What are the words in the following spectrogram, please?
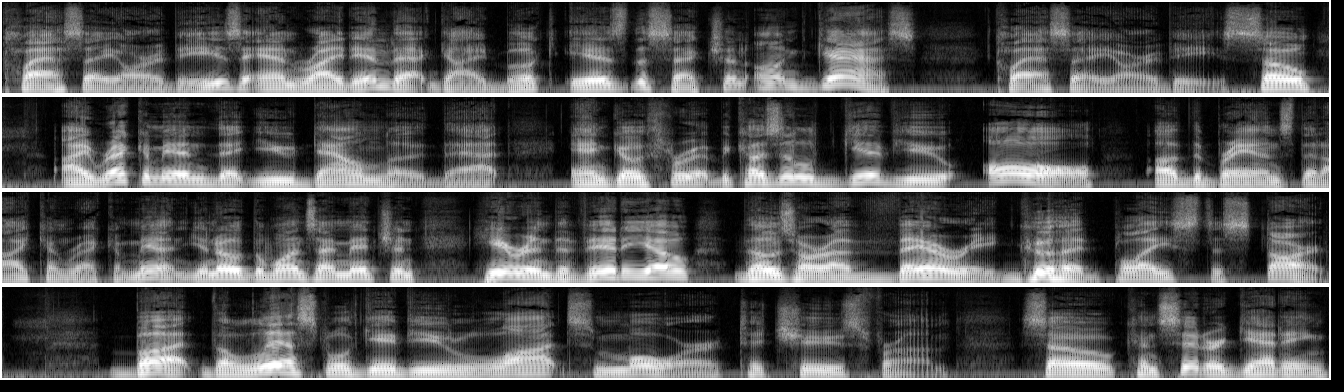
Class A RVs, and right in that guidebook is the section on gas Class A RVs. So I recommend that you download that and go through it because it'll give you all of the brands that I can recommend. You know, the ones I mentioned here in the video, those are a very good place to start. But the list will give you lots more to choose from. So consider getting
